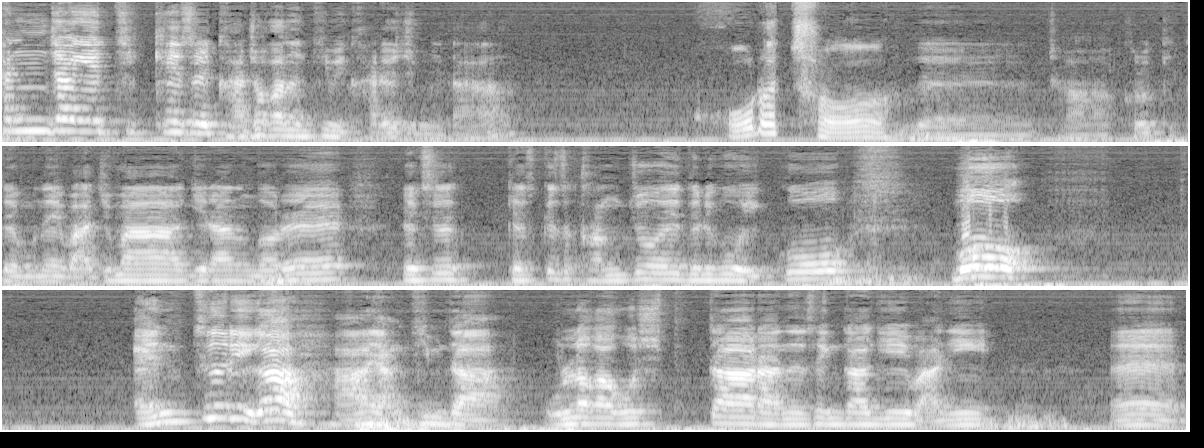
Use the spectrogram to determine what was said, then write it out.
한 장의 티켓을 가져가는 팀이 가려집니다. 그렇죠. 네. 자, 그렇기 때문에 마지막이라는 거를 계속해서, 계속해서 강조해드리고 있고, 뭐, 엔트리가, 아, 양팀 다 올라가고 싶다라는 생각이 많이, 예,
